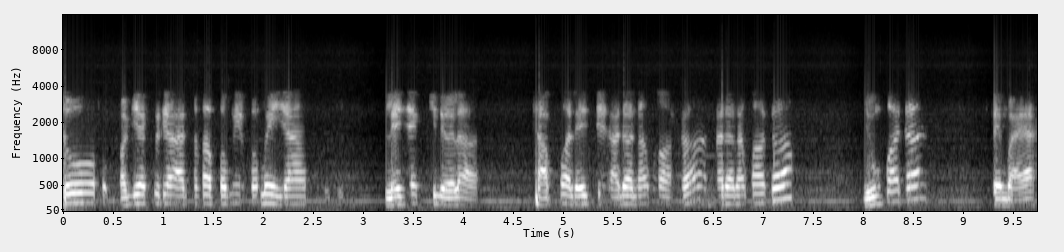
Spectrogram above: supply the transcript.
So, bagi aku dia antara pemain-pemain yang legend gila lah. Siapa legend ada nama ke, tak ada nama ke, jumpa dah, standby lah.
